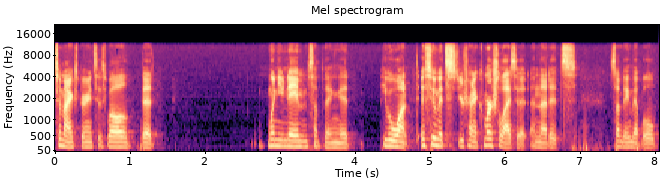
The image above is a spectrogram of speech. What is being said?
to my experience as well, that when you name something, it people want, assume it's, you're trying to commercialize it and that it's something that will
